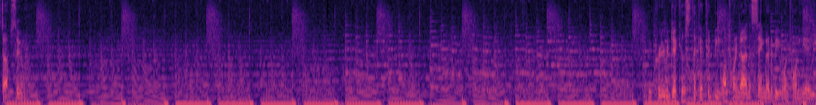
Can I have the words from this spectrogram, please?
Stop soon. It'd be pretty ridiculous to think I could beat 129 the same night I beat 128,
